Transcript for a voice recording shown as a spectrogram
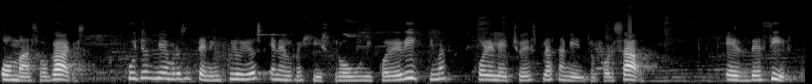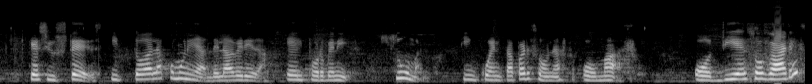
o más hogares, cuyos miembros estén incluidos en el registro único de víctimas por el hecho de desplazamiento forzado. Es decir, que si ustedes y toda la comunidad de la vereda, el porvenir, suman 50 personas o más o 10 hogares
